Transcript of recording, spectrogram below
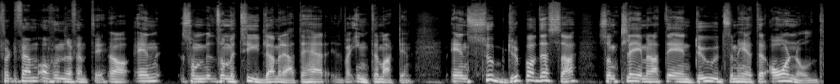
45 av 150. Ja, en som, som är tydliga med det, att det här var inte Martin. En subgrupp av dessa som claimar att det är en dude som heter Arnold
